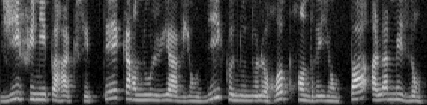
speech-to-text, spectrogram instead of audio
J finit par accepter car nous lui avions dit que nous ne le reprendrions pas à la maison.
